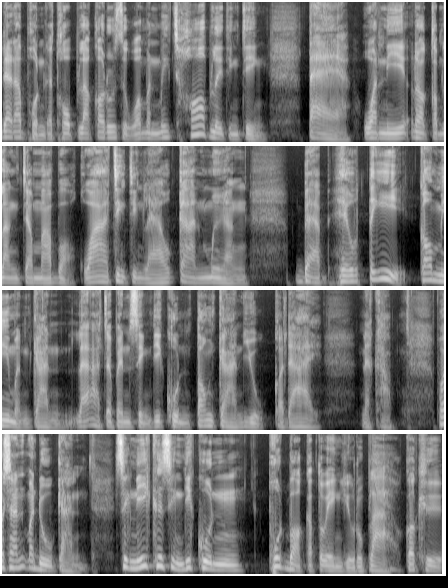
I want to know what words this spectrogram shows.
ได้รับผลกระทบ แล้วก็รู้สึกว่ามันไม่ชอบเลยจริง ๆ แต่วันนี้เรากำลังจะมาบอกว่าจริง ๆ แล้วการเมือง แบบเฮลตี้ก็มีเหมือนกัน และอาจจะเป็นสิ่งที่คุณต้องการอยู่ก็ได้นะครับ เพราะฉะนั้นมาดูกัน สิ่งนี้คือสิ่งที่คุณพูดบอกกับตัวเองอยู่หรือเปล่าก็คือ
